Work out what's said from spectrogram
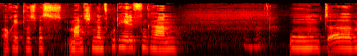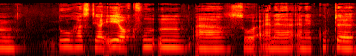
auch etwas, was manchen ganz gut helfen kann. Mhm. Und ähm, Du hast ja eh auch gefunden, äh, so eine, eine gute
